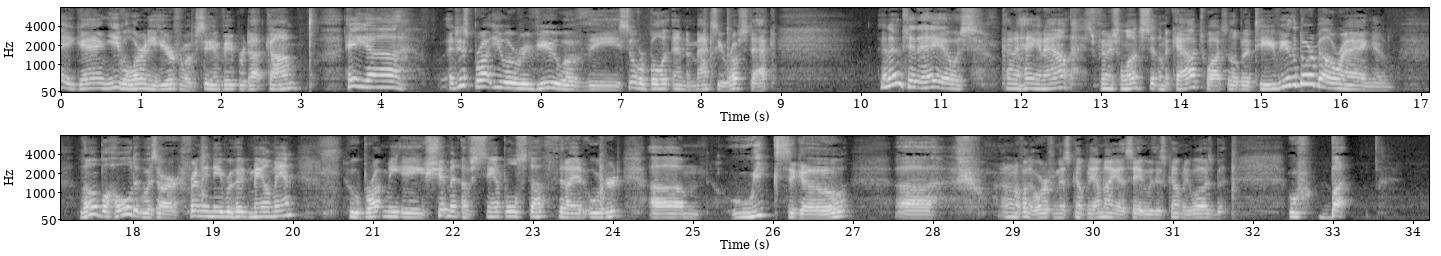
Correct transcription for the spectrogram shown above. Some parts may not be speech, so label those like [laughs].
Hey gang, Evil Ernie here from ObsidianVapor.com. Hey, uh, I just brought you a review of the Silver Bullet and the Maxi Rough Stack. And then today I was kind of hanging out, just finished lunch, sitting on the couch, watched a little bit of TV, and the doorbell rang. And lo and behold, it was our friendly neighborhood mailman who brought me a shipment of sample stuff that I had ordered um, weeks ago. Uh, I don't know if I can order from this company. I'm not going to say who this company was, but oof. But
